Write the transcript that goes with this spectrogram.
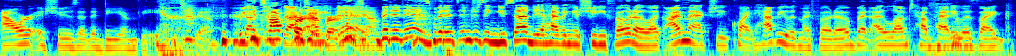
"Our Issues at the DMV." Yeah. We could talk exactly forever. it. Yeah. But it is. But it's interesting. You said having a shitty photo. Like I'm actually quite happy with my photo, but I loved how Patty was like.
